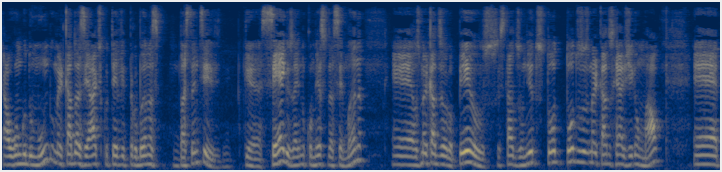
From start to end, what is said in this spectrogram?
ao longo do mundo, o mercado asiático teve problemas bastante é, sérios aí no começo da semana, é, os mercados europeus, Estados Unidos, todo, todos os mercados reagiram mal. É,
